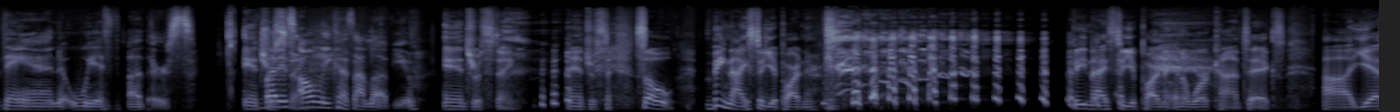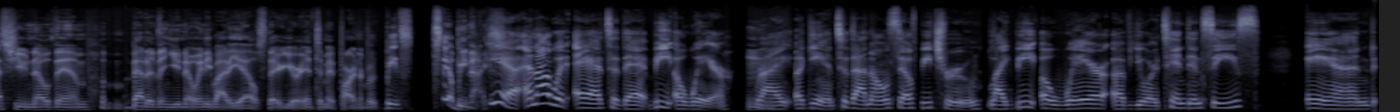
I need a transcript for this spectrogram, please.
than with others. Interesting. But it's only because I love you. Interesting. Interesting. So, be nice to your partner. be nice to your partner in a work context. Uh, yes, you know them better than you know anybody else. They're your intimate partner, but be still be nice. Yeah, and I would add to that be aware, Mm. right? Again, to thine own self be true. Like be aware of your tendencies and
